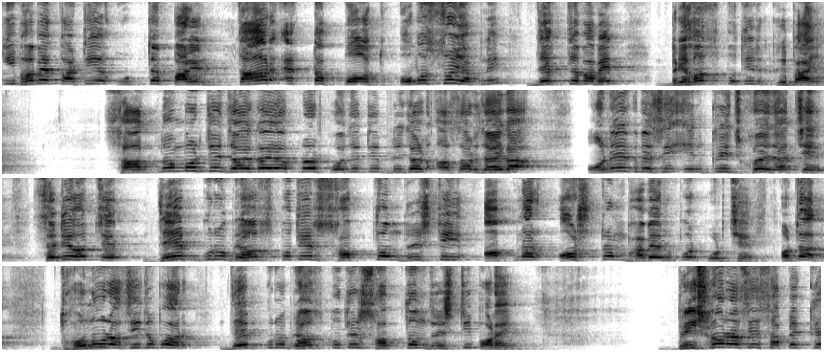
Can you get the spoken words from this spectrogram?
কীভাবে কাটিয়ে উঠতে পারেন তার একটা পথ অবশ্যই আপনি দেখতে পাবেন বৃহস্পতির কৃপায়। সাত নম্বর যে জায়গায় আপনার পজিটিভ রেজাল্ট আসার জায়গা অনেক বেশি ইনক্রিজ হয়ে যাচ্ছে। সেটি হচ্ছে দেবগুরু বৃহস্পতির সপ্তম দৃষ্টি আপনার অষ্টম ভাবের উপর পড়ছে। অর্থাৎ ধনু রাশির উপর দেবগুরু বৃহস্পতির সপ্তম দৃষ্টি পড়ে। বৃষ রাশির সাপেক্ষে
